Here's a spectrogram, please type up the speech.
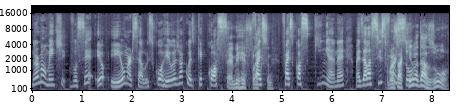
normalmente você, eu, eu, Marcelo, escorreu é já coisa, porque coça. É meio reflexo, faz, né? Faz cosquinha, né? Mas ela se esforçou. Mas aqui não é da zoom, ó.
